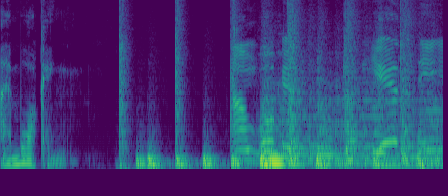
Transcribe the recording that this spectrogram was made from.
I'm walking. I'm walking. Yes, indeed,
